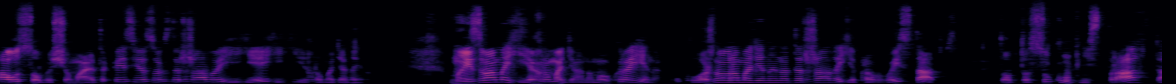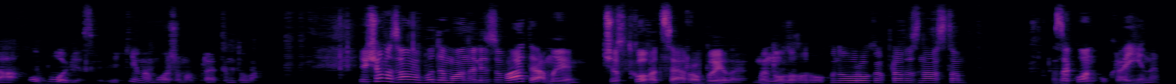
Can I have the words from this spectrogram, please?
а особа, що має такий зв'язок з державою, є її громадянином. Ми з вами є громадянами України. У кожного громадянина держави є правовий статус тобто сукупність прав та обов'язків, які ми можемо претендувати. Якщо ми з вами будемо аналізувати, а ми частково це робили минулого року на уроках правознавства, закон України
